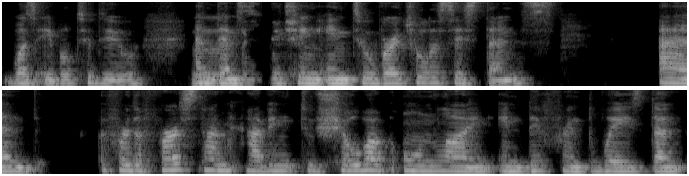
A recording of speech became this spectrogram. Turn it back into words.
was able to do and mm-hmm. then switching into virtual assistants and for the first time having to show up online in different ways than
